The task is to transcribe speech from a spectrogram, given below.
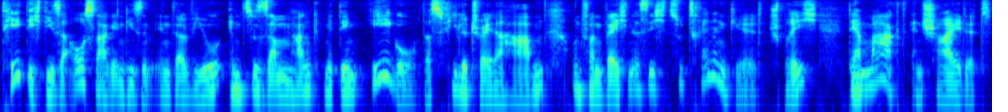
tätigt diese Aussage in diesem Interview im Zusammenhang mit dem Ego, das viele Trader haben und von welchen es sich zu trennen gilt. Sprich, der Markt entscheidet,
